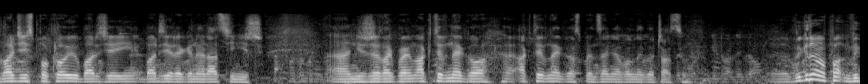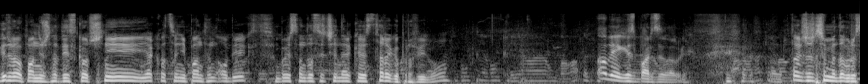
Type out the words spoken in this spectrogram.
bardziej spokoju, bardziej, bardziej regeneracji niż, e, niż, że tak powiem, aktywnego, aktywnego spędzania wolnego czasu. Wygrywał pan, wygrywał pan już na tej skoczni. Jak oceni pan ten obiekt? Bo jest on dosyć jednak starego profilu. Obieg jest bardzo dobry. Także życzymy dobrych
